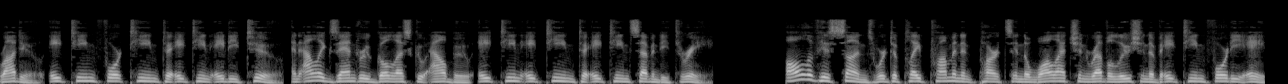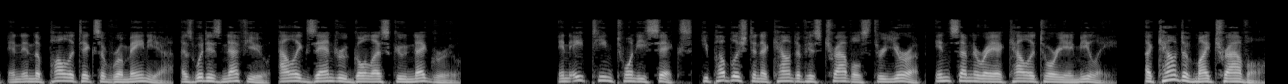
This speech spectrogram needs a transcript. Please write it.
Radu (1814–1882), and Alexandru Golescu Albu (1818–1873). All of his sons were to play prominent parts in the Wallachian Revolution of 1848 and in the politics of Romania, as would his nephew, Alexandru Golescu Negru. In 1826, he published an account of his travels through Europe, Însemnare a călătoriei mele, Account of My Travel,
